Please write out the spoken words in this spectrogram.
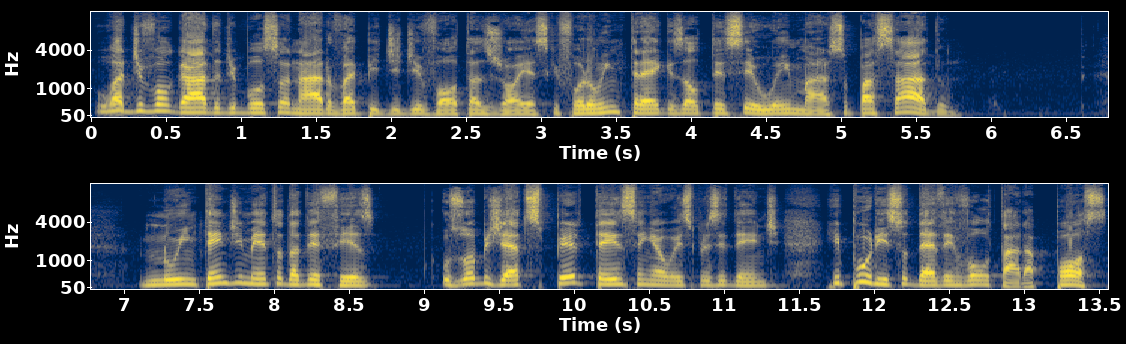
O advogado de Bolsonaro vai pedir de volta as joias que foram entregues ao TCU em março passado. No entendimento da defesa, os objetos pertencem ao ex-presidente e por isso devem voltar à posse.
